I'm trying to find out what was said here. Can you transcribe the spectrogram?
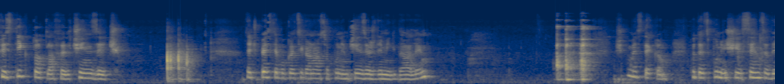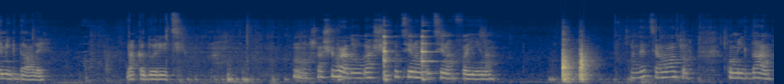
fistic tot la fel. 50. Deci peste bucățica noastră punem 50 de migdale și amestecăm. Puteți pune și esență de migdale, dacă doriți. Așa și voi adăuga și puțină, puțină făină. Vedeți, aluatul cu migdale.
